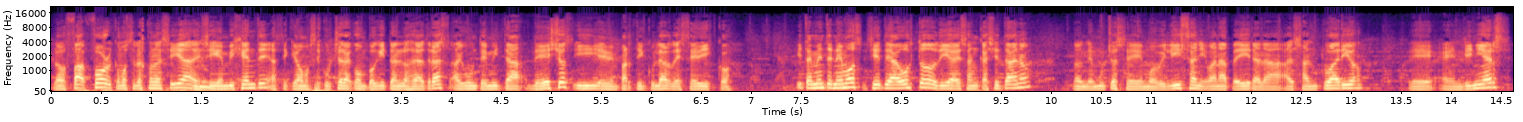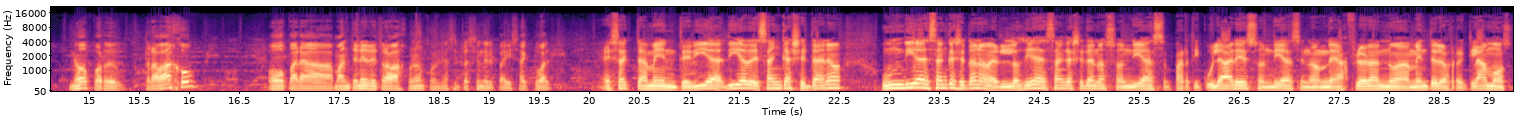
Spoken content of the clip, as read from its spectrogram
los Fab Four, como se los conocía, eh, siguen vigentes, así que vamos a escuchar acá un poquito en los de atrás algún temita de ellos y en particular de ese disco. Y también tenemos 7 de agosto, Día de San Cayetano, donde muchos se movilizan y van a pedir al santuario eh, en Liniers, ¿no? Por trabajo o para mantener el trabajo, ¿no? Con la situación del país actual. Exactamente, día, día de San Cayetano. Un día de San Cayetano, a ver, los días de San Cayetano son días particulares, son días en donde afloran nuevamente los reclamos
